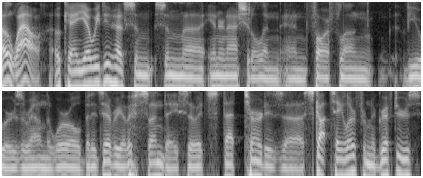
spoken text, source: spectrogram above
Oh wow, okay, yeah, we do have some some uh, international and and far flung viewers around the world, but it's every other Sunday, so it's that turn is uh, Scott Taylor from the Grifters,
